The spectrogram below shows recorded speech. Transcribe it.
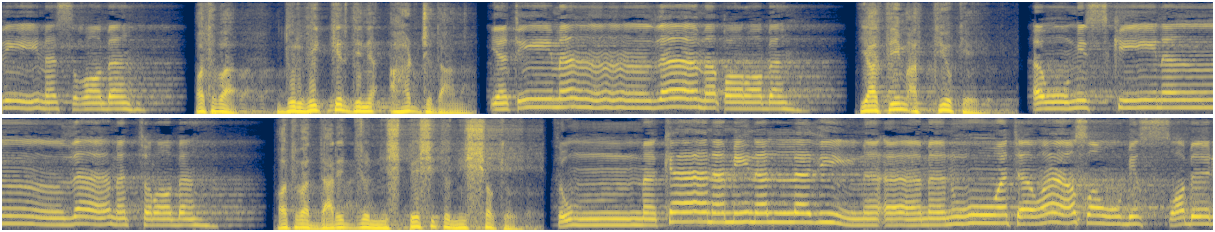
ذي مسغبة অথবা দুর্ভিক্ষের দিনে আহার্য দান يتيما ذا مقربة ইয়াতিম আত্মীয়কে أو مسكينا ذا متربة অথবা দারিদ্র নিষ্পেষিত নিঃস্বকে ثم كان من الذين آمنوا وتواصوا بالصبر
